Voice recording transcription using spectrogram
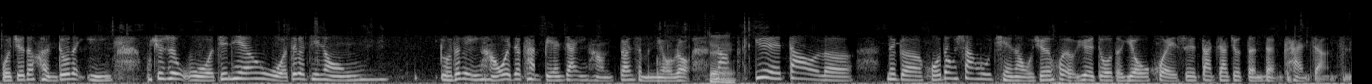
我觉得很多的银，就是我今天我这个金融。我这个银行，我也在看别人家银行端什么牛肉。那越到了那个活动上路前呢，我觉得会有越多的优惠，所以大家就等等看这样子。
